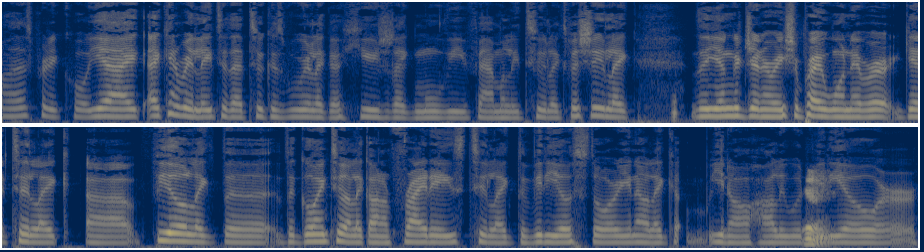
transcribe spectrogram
Oh, that's pretty cool. Yeah, I, I can relate to that too because we were like a huge like movie family too. Like especially like the younger generation probably won't ever get to like uh feel like the the going to like on Fridays to like the video store, you know, like you know Hollywood yeah. Video or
